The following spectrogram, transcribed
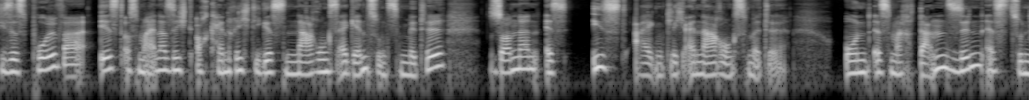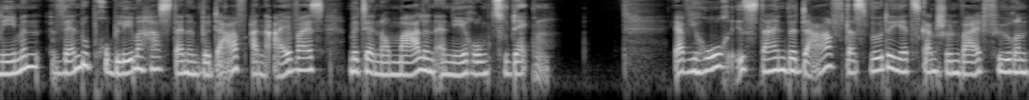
Dieses Pulver ist aus meiner Sicht auch kein richtiges Nahrungsergänzungsmittel, sondern es ist eigentlich ein Nahrungsmittel. Und es macht dann Sinn, es zu nehmen, wenn du Probleme hast, deinen Bedarf an Eiweiß mit der normalen Ernährung zu decken. Ja, wie hoch ist dein Bedarf? Das würde jetzt ganz schön weit führen,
